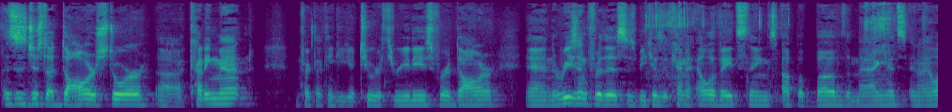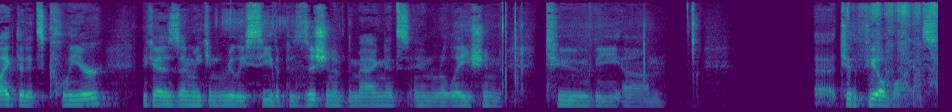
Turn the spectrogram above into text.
This is just a dollar store uh, cutting mat. In fact, I think you get two or three of these for a dollar. And the reason for this is because it kind of elevates things up above the magnets. And I like that it's clear because then we can really see the position of the magnets in relation to the um, uh, to the field lines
